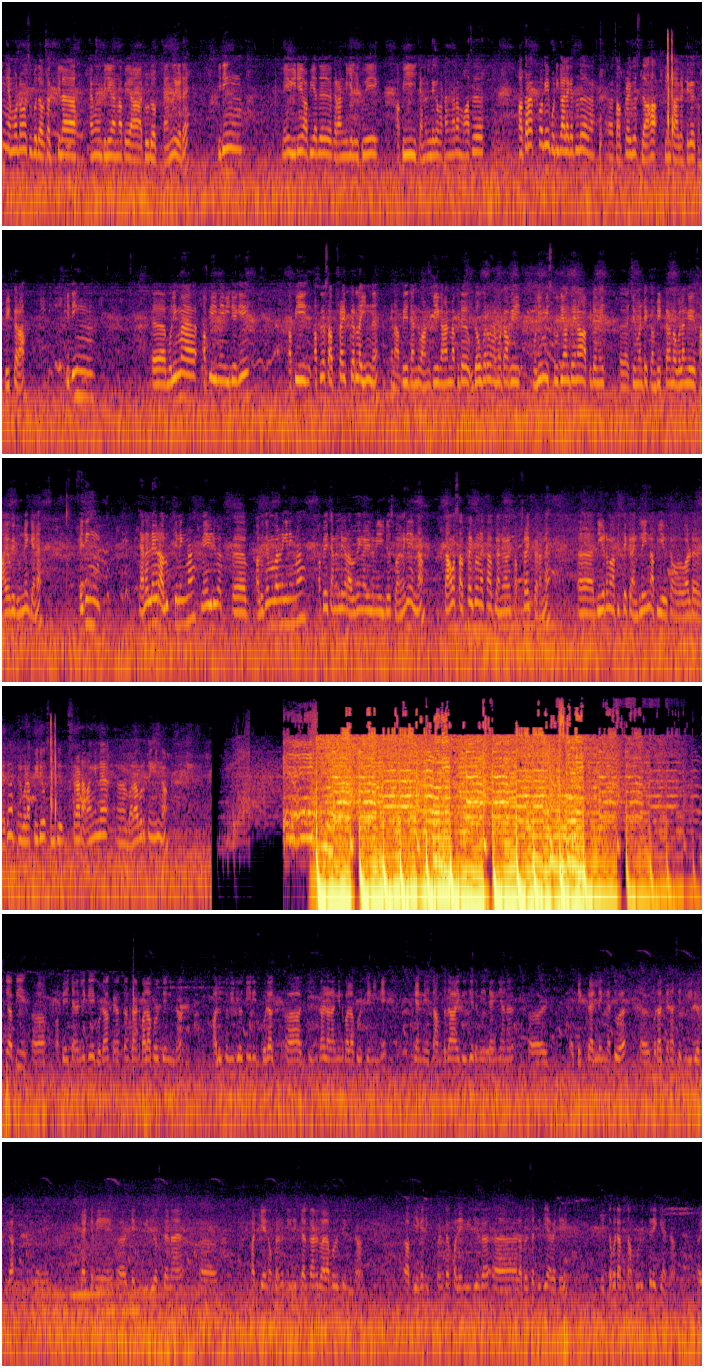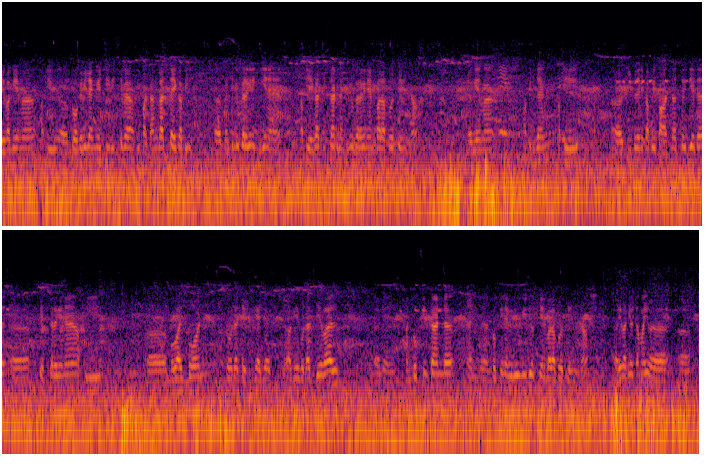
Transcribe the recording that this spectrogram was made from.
සුබ දවසක් කියලා හැමෝම පිළිගන්න අපේ ආටුඩොක් channel එකට. ඉතින් මේ වීඩියෝ අපි අද කරන්න කියලා හිතුවේ අපි channel එක පටන් අරන් මාස හතරක් වගේ පොඩි කාලයක් ඇතුළත subscribers 1000 කියන target එක complete කරා. ඉතින් මුලින්ම අපි මේ වීඩියෝ එකේ අපි අපිව subscribe කරලා ඉන්න කියන අපේ දැන් 1k ගහන්න අපිට උදව් කරපු හැමෝටම අපි මුලින්ම ස්තුතිවන්ත වෙනවා අපිට මේ achievement එක complete කරන්න ඔයගොල්ලන්ගේ සහයෝගය දුන්නේ ගැන. ඉතින් channel එකට අලුත් කෙනෙක් නම් මේ වීඩියෝ අලුතෙන්ම බලන කෙනෙක් නම් අපේ channel එකට අලුතෙන් ඇවිල්ලා මේ වීඩියෝස් බලන කෙනෙක් නම් තාම subscribe කරලා නැත්නම් අපි අනිවාර්යෙන් subscribe කරන්න. දිගටම අපිත් එක්ක රැඳිලා ඉන්න අපි ඔයාලට වැදගත් වෙන ගොඩක් වීඩියෝස් ඉස්සරහට අරන් ඉන්න බලාපොරොත්තු වෙමින් ඉන්නවා. අපේ චැනල් එකේ ගොඩක් වෙනස්කම් කරන්න බලාපොරොත්තු වෙමින් ඉන්නවා. අලුත්ම වීඩියෝ සීරීස් ගොඩක් ඉස්සරහට අරන් එන්න බලාපොරොත්තු වෙමින් ඉන්නේ. කියන්නේ සම්ප්‍රදායික විදිහට මේ දැන් යන ටෙක් රැල්ලෙන් නැතුව ගොඩක් වෙනස් වෙච්ච වීඩියෝස් ටිකක්. දැන්ට මේ ටෙක් වීඩියෝස් කරන කට්ටිය නොකරන සීරීස් එකක් ගන්න බලාපොරොත්තු වෙමින් ඉන්නවා. අපි ඒ කියන්නේ ඉක්මනට පළවෙනි වීඩියෝ එක ලබනසත් විදිහ වැටේ. එතකොට අපි සම්පූර්ණ විස්තරය කියන්නම්. ඒ වගේම අපි ප්‍රෝග්‍රෑමින් ලැන්ග්වේජ් සීරීස් එක අපි පටන් ගත්ත එක අපි කන්ටිනියු කරගෙන ගියේ නැහැ. අපි ඒකත් ඉස්සරහට කන්ටිනියු කරගෙන යන්න බලාපොරොත්තු වෙනවා. ඒ වගේම අපිට දැන් අපි කීප දෙනෙක් අපේ පාර්ට්නර්ස් විදියට සෙට් කරගෙන අපි මොබයිල් ෆෝන් සෝඩා ටෙක් ගැජට් වගේ ගොඩක් දේවල් අන්බොක්සිං කරන්න අන්බොක්සිං රිවිව් වීඩියෝස් කියන බලාපොරොත්තු වෙනවා. ඒ වගේ තමයි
